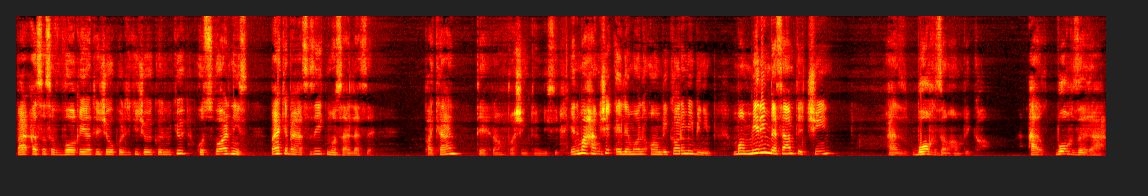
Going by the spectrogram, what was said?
بر اساس واقعیت ژئوپلیتیکی ژئواکونومیکی استوار نیست بلکه بر اساس یک مثلثه. پکن تهران واشنگتن دی سی. یعنی ما همیشه المان آمریکا رو می‌بینیم. ما میریم به سمت چین از بغض آمریکا از بغض غرب.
